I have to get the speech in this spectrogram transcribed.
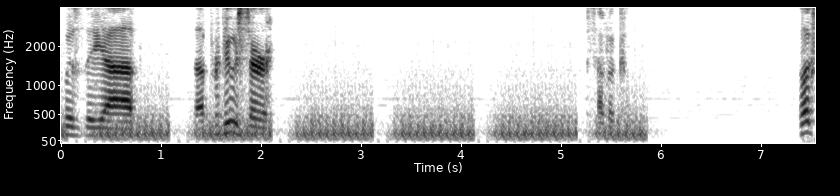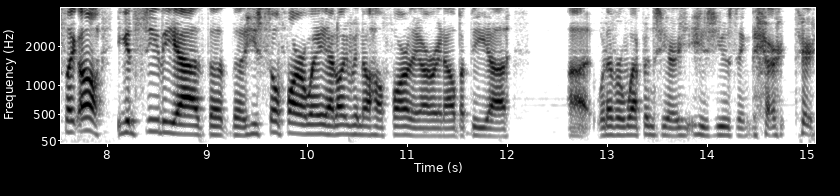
was the uh, the producer. Let's have a. Looks like oh, you can see the uh the the he's so far away. I don't even know how far they are right now, but the uh, uh whatever weapons here he's using, they're they're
